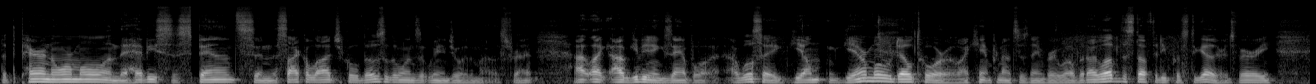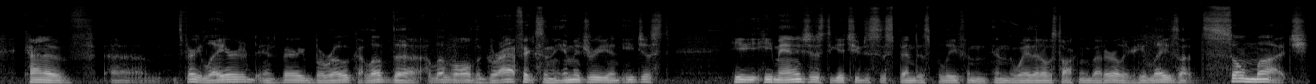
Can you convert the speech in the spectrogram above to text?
but the paranormal and the heavy suspense and the psychological, those are the ones that we enjoy the most, right? I like. I'll give you an example. I will say Guillermo, del Toro. I can't pronounce his name very well, but I love the stuff that he puts together. It's very kind of um, it's very layered and very baroque. I love the I love all the graphics and the imagery, and he just he he manages to get you to suspend disbelief in, in the way that I was talking about earlier. He lays out so much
